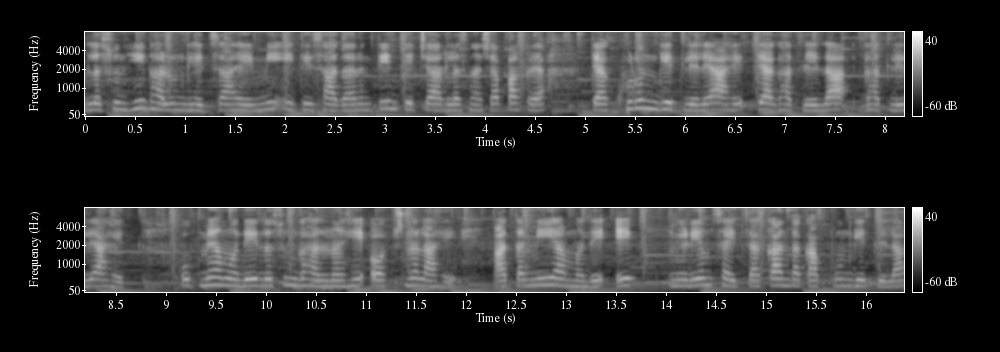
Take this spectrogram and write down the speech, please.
लसूणही घालून घ्यायचं आहे. मी इथे साधारण तीन ते चार लसणाच्या पाकळ्या त्या खुडून घेतलेल्या आहेत त्या घातलेला घातलेल्या आहेत. उपम्यामध्ये लसूण घालणं हे ऑप्शनल आहे. आता मी यामध्ये एक मीडियम साईजचा कांदा कापून घेतलेला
